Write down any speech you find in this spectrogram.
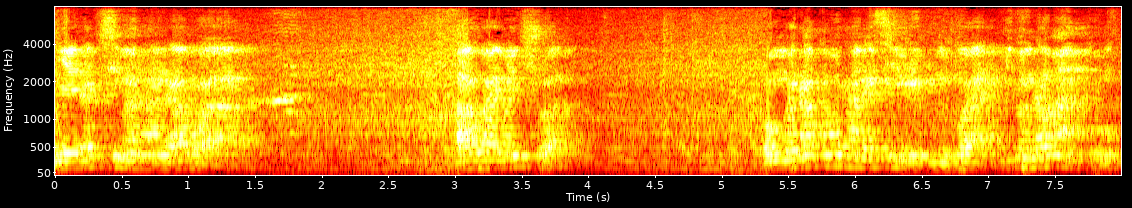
ngenda bwa abwa joshua omwana kubuthanga sibire kumutwala ito ngabantu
